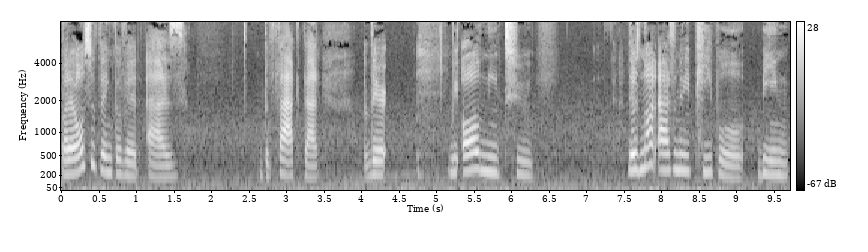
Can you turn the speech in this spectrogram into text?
But I also think of it as the fact that there we all need to there's not as many people being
